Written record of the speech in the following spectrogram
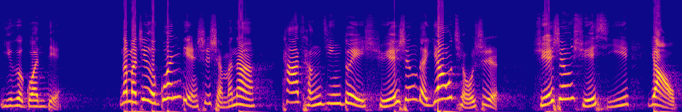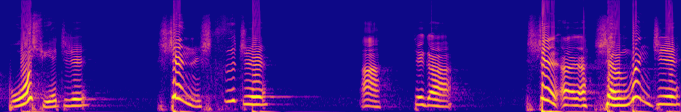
一个观点。那么这个观点是什么呢？他曾经对学生的要求是：学生学习要博学之。慎思之，啊，这个慎呃审问之，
